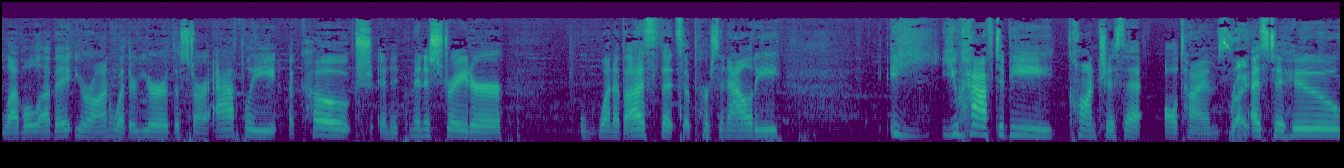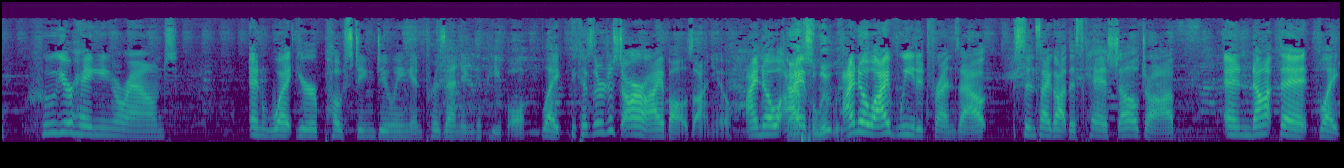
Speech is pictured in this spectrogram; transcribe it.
level of it you're on, whether you're the star athlete, a coach, an administrator, one of us that's a personality. You have to be conscious at all times Right. as to who who you're hanging around and what you're posting, doing, and presenting to people. Like because there just are eyeballs on you. I know Absolutely. I've I know I've weeded friends out since I got this KSL job, and not that like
